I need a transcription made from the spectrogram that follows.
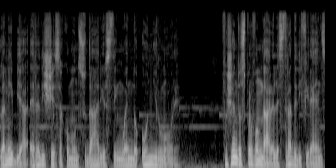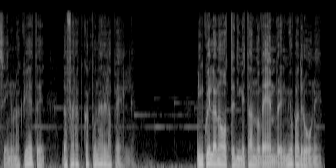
La nebbia era discesa come un sudario estinguendo ogni rumore, facendo sprofondare le strade di Firenze in una quiete da far accapponare la pelle. In quella notte di metà novembre il mio padrone,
